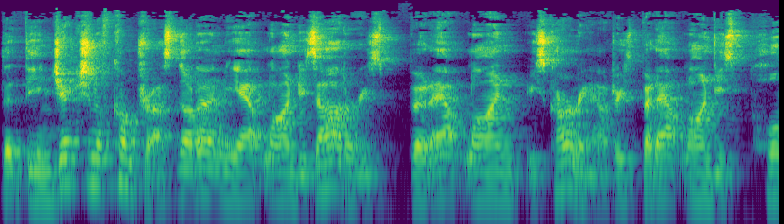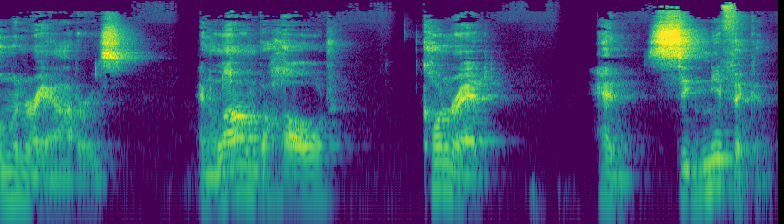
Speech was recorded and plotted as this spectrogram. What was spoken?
that the injection of contrast not only outlined his arteries, but outlined his coronary arteries, but outlined his pulmonary arteries. And lo and behold, Conrad had significant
